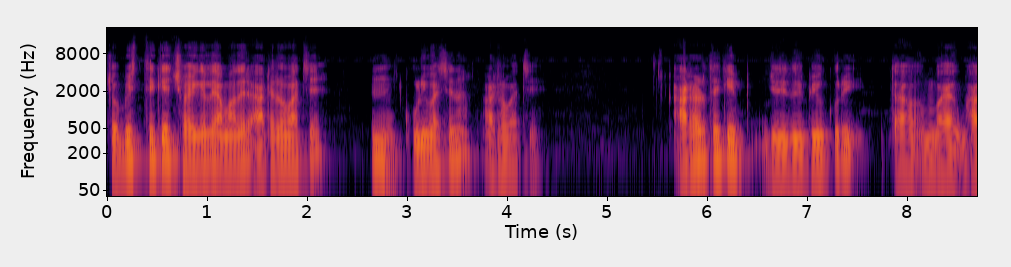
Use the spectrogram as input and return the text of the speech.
চব্বিশ থেকে ছয় গেলে আমাদের আঠেরো বাঁচে হুম? কুড়ি বাঁচে না? আঠেরো বাঁচে আঠারো থেকে যদি দুই বিয়োগ করি তা ভাগ ভাগ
